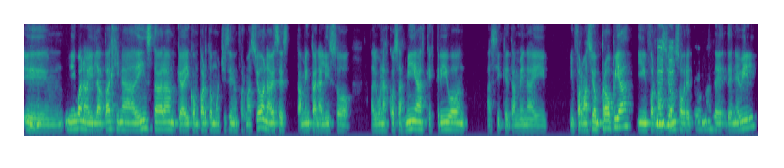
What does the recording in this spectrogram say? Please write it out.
eh, y bueno, y la página de Instagram, que ahí comparto muchísima información, a veces también canalizo algunas cosas mías que escribo, así que también hay información propia y información sobre todo más de, Neville,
